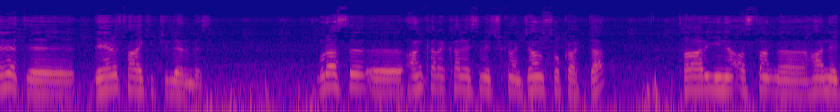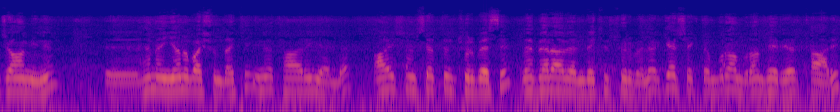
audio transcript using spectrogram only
Evet e, değerli takipçilerimiz. Burası e, Ankara Kalesi'ne çıkan Can Sokak'ta. Tarihi yine Aslan e, Camii'nin e, hemen yanı başındaki yine tarihi yerler. Ayşe Şemsettin Türbesi ve beraberindeki türbeler. Gerçekten buram buram her yer tarih.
